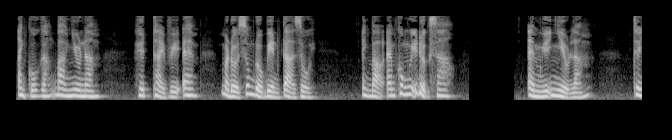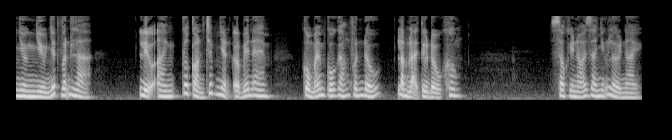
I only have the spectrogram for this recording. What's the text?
Anh cố gắng bao nhiêu năm, hết thảy vì em mà đổ sông đổ biển cả rồi. Anh bảo em không nghĩ được sao? Em nghĩ nhiều lắm. Thế nhưng nhiều nhất vẫn là liệu anh có còn chấp nhận ở bên em cùng em cố gắng phấn đấu làm lại từ đầu không? Sau khi nói ra những lời này,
